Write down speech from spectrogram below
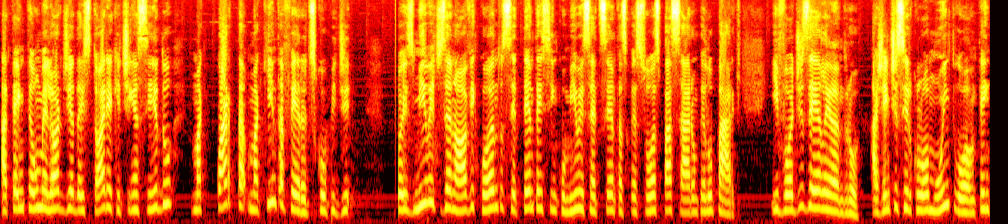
até então o melhor dia da história, que tinha sido uma quarta, uma quinta-feira, desculpe, de 2019, quando 75.700 pessoas passaram pelo parque. E vou dizer, Leandro, a gente circulou muito ontem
